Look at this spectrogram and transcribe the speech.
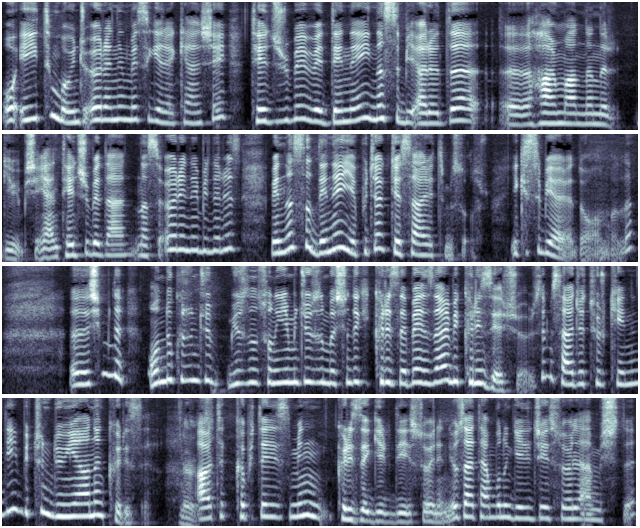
o eğitim boyunca öğrenilmesi gereken şey tecrübe ve deney nasıl bir arada e, harmanlanır gibi bir şey. Yani tecrübeden nasıl öğrenebiliriz ve nasıl deney yapacak cesaretimiz olur. İkisi bir arada olmalı. Ee, Şimdi 19. yüzyılın sonu 20. yüzyılın başındaki krize benzer bir kriz yaşıyoruz değil mi? Sadece Türkiye'nin değil bütün dünyanın krizi. Evet. Artık kapitalizmin krize girdiği söyleniyor. Zaten bunun geleceği söylenmişti.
